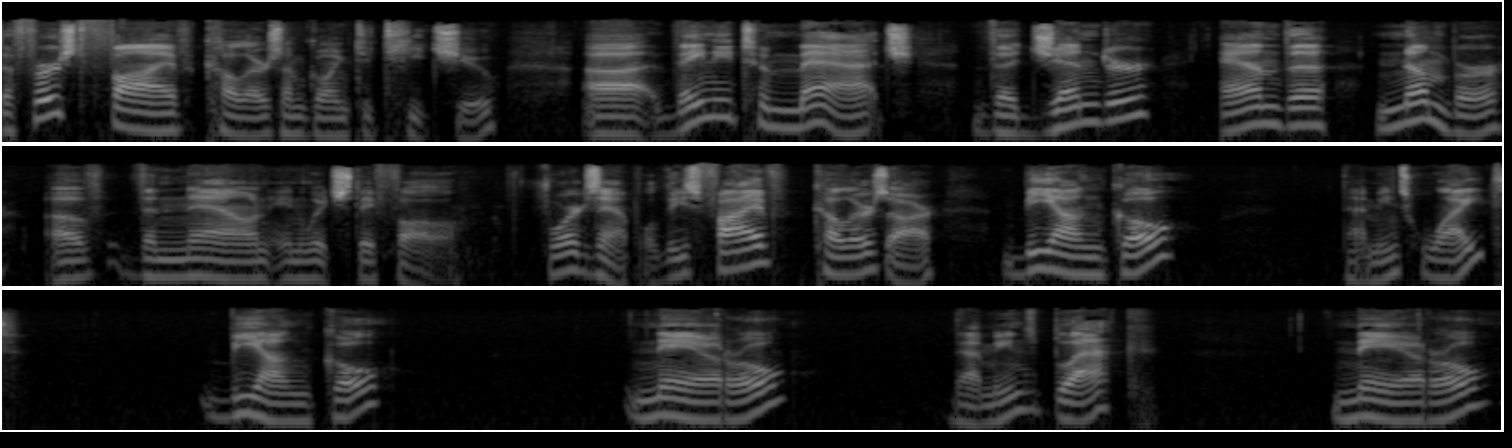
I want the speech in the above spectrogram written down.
the first five colors I'm going to teach you, uh, they need to match the gender and the number of the noun in which they follow. For example, these five colors are bianco, that means white, bianco, nero, that means black, nero,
